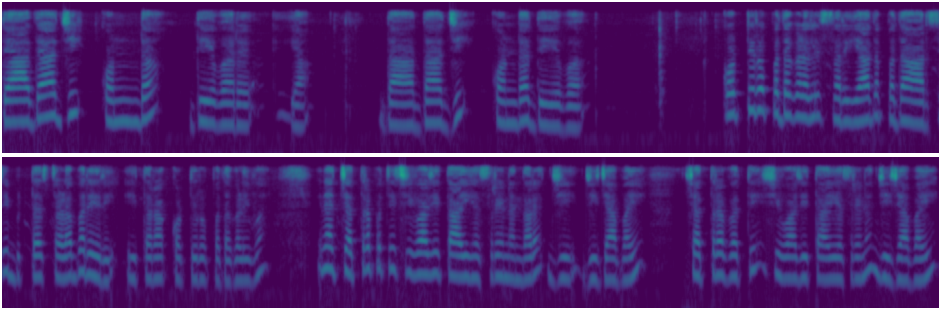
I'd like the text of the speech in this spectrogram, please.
ದಾದಾಜಿ ಕೊಂಡ ದೇವರಯ್ಯ ದಾದಾಜಿ ಕೊಂಡ ದೇವ ಕೊಟ್ಟಿರೋ ಪದಗಳಲ್ಲಿ ಸರಿಯಾದ ಪದ ಆರಿಸಿ ಬಿಟ್ಟ ಸ್ಥಳ ಬರೆಯಿರಿ. ಈ ಥರ ಕೊಟ್ಟಿರೋ ಪದಗಳಿವೆ. ಇನ್ನು ಛತ್ರಪತಿ ಶಿವಾಜಿ ತಾಯಿ ಹೆಸರೇನೆಂದರೆ? ಜಿ, ಜೀಜಾಬಾಯಿ. ಛತ್ರಪತಿ ಶಿವಾಜಿ ತಾಯಿ ಹೆಸರೇನು? ಜೀಜಾಬಾಯಿ.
